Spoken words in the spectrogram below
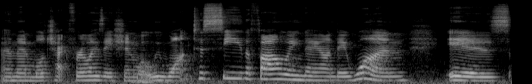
and then we'll check fertilization what we want to see the following day on day one is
